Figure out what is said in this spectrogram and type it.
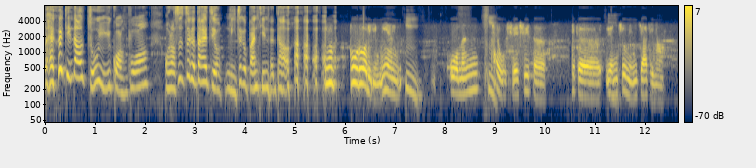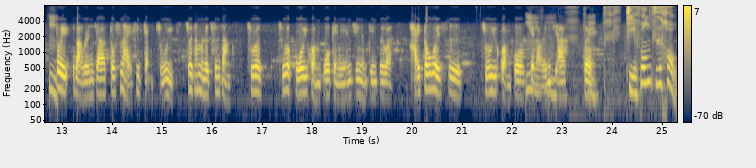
还会听到族语广播哦，老师，这个大概只有你这个班听得到。因为部落里面，嗯，我们泰武学区的那个原住民家庭啊，嗯，对老人家都是还是讲族语，所以他们的村长除了除了国语广播给年轻人听之外，还都会是族语广播给老人家。嗯、对、嗯，解封之后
